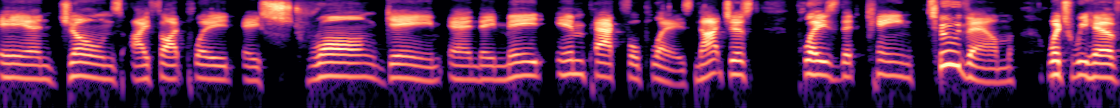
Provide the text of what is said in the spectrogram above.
and Jones, I thought, played a strong game and they made impactful plays, not just plays that came to them, which we have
